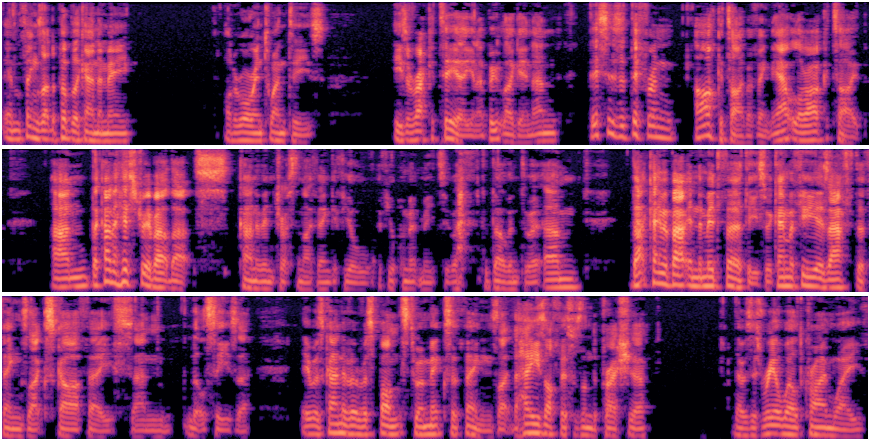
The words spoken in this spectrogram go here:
in things like The Public Enemy or The Roaring Twenties. He's a racketeer, you know, bootlegging, and this is a different archetype. I think the outlaw archetype, and the kind of history about that's kind of interesting. I think if you'll if you'll permit me to to delve into it. Um, that came about in the mid 30s, so it came a few years after things like Scarface and Little Caesar. It was kind of a response to a mix of things. Like the Hays office was under pressure. There was this real world crime wave,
